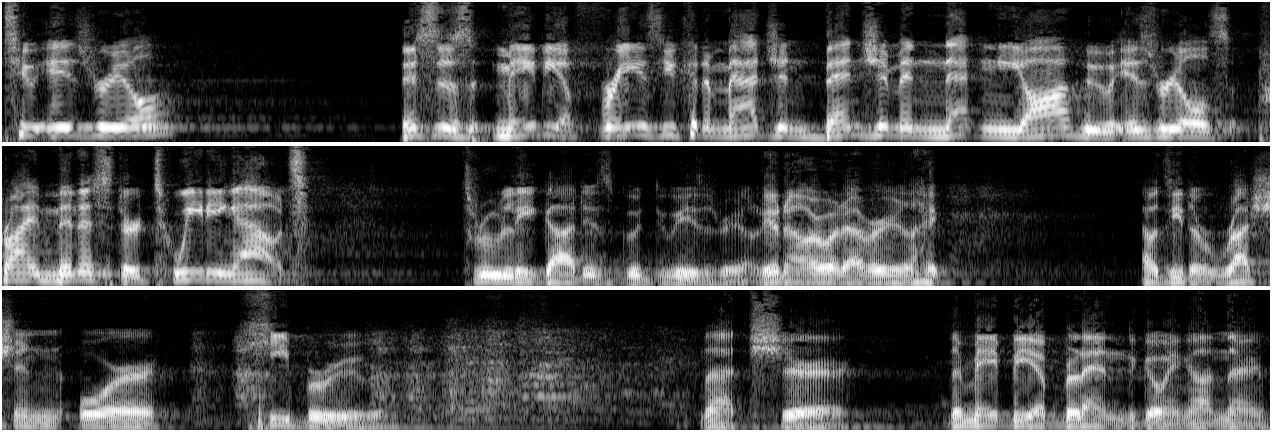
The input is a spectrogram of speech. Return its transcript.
to Israel. This is maybe a phrase you could imagine Benjamin Netanyahu, Israel's prime minister, tweeting out. Truly, God is good to Israel, you know, or whatever. You're like, that was either Russian or Hebrew. Not sure. There may be a blend going on there.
